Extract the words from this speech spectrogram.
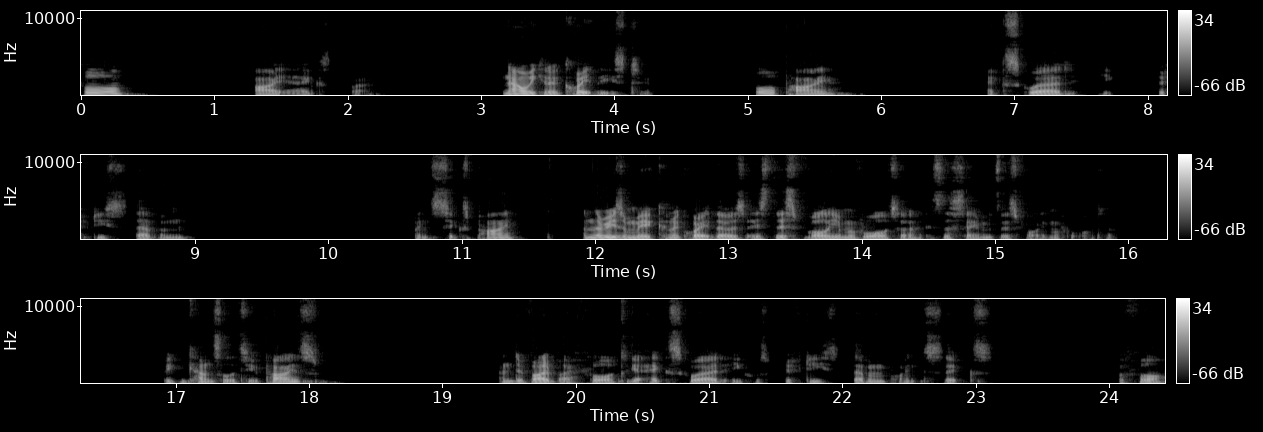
4 pi x. Now we can equate these two. 4 pi x squared equals 57.6 pi. And the reason we can equate those is this volume of water is the same as this volume of water. We can cancel the two pi's and divide by 4 to get x squared equals 57.6 over 4.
